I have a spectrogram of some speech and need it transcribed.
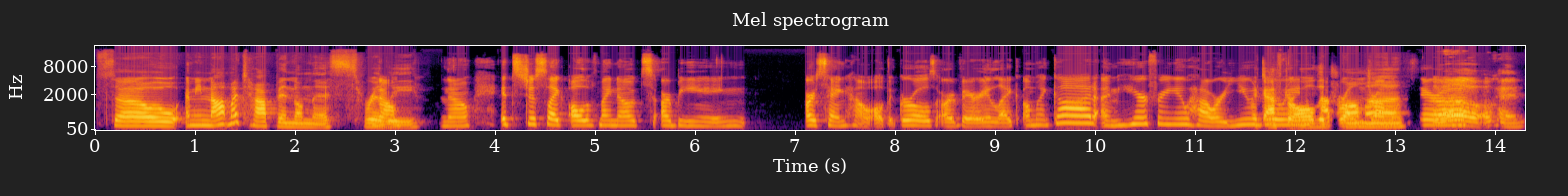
So I mean, not much happened on this really. No, it's just like all of my notes are being are saying how all the girls are very like, "Oh my god, I'm here for you. How are you Like, doing?" after all the drama. with Sarah. Oh, okay.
